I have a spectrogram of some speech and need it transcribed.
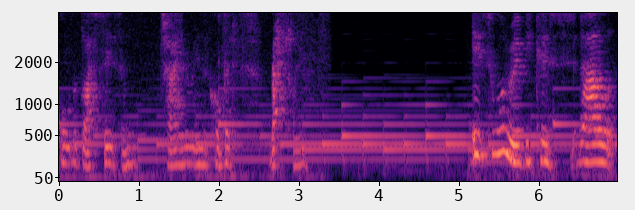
all the glasses and china in the cupboard rattling. It's a worry because while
